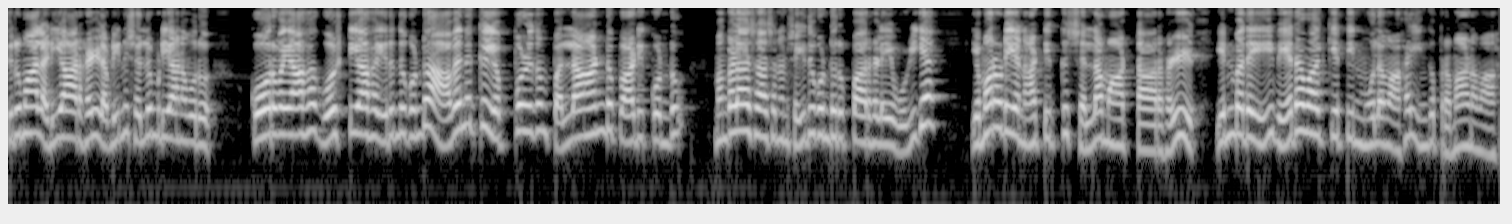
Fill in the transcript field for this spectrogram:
திருமால் அடியார்கள் அப்படின்னு சொல்லும்படியான ஒரு கோர்வையாக கோஷ்டியாக இருந்து கொண்டு அவனுக்கு எப்பொழுதும் பல்லாண்டு பாடிக்கொண்டு மங்களாசாசனம் செய்து கொண்டிருப்பார்களே ஒழிய எமனுடைய நாட்டிற்கு செல்ல மாட்டார்கள் என்பதை வேத வாக்கியத்தின் மூலமாக இங்கு பிரமாணமாக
